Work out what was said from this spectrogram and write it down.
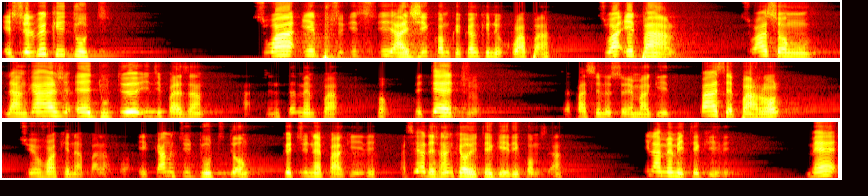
Et celui qui doute, soit il, agit comme quelqu'un qui ne croit pas, soit il parle, soit son langage est douteux, il dit par exemple, ah, je ne sais même pas. Bon, peut-être, c'est parce que le Seigneur m'a guéri. Par ces paroles, tu vois qu'il n'a pas la foi. Et quand tu doutes donc que tu n'es pas guéri, parce qu'il y a des gens qui ont été guéris comme ça, il a même été guéri. Mais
